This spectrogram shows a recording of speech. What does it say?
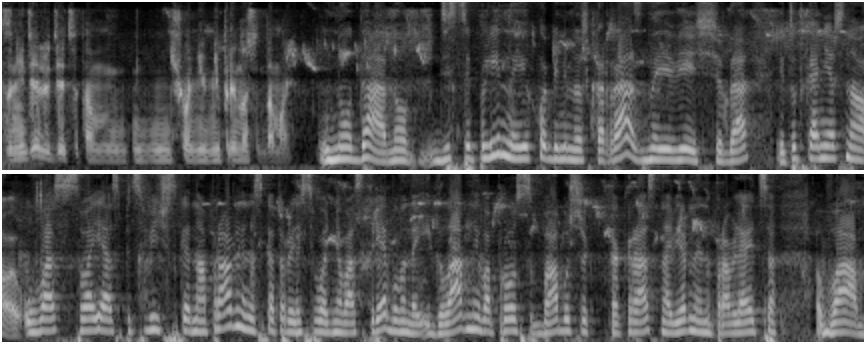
За неделю дети там ничего не, не приносят домой. Ну да, но дисциплина и хобби немножко разные вещи, да? И тут, конечно, у вас своя специфическая направленность, которая сегодня востребована. И главный вопрос бабушек как раз, наверное, направляется вам.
